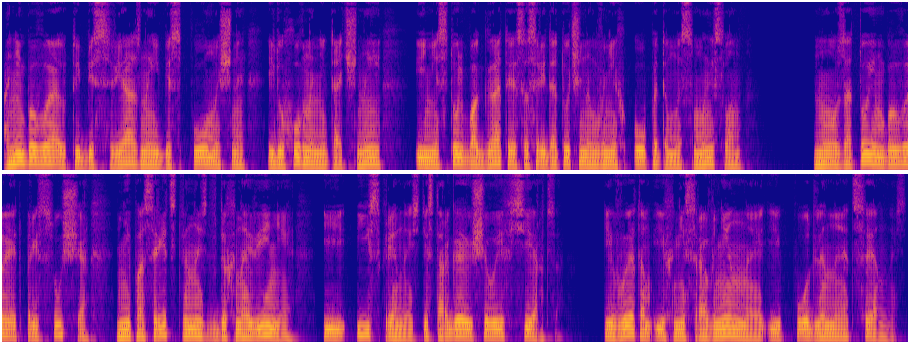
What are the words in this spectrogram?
Они бывают и бессвязны, и беспомощны, и духовно неточны, и не столь богатые сосредоточенным в них опытом и смыслом, но зато им бывает присуща непосредственность вдохновения и искренность исторгающего их сердца, и в этом их несравненная и подлинная ценность.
